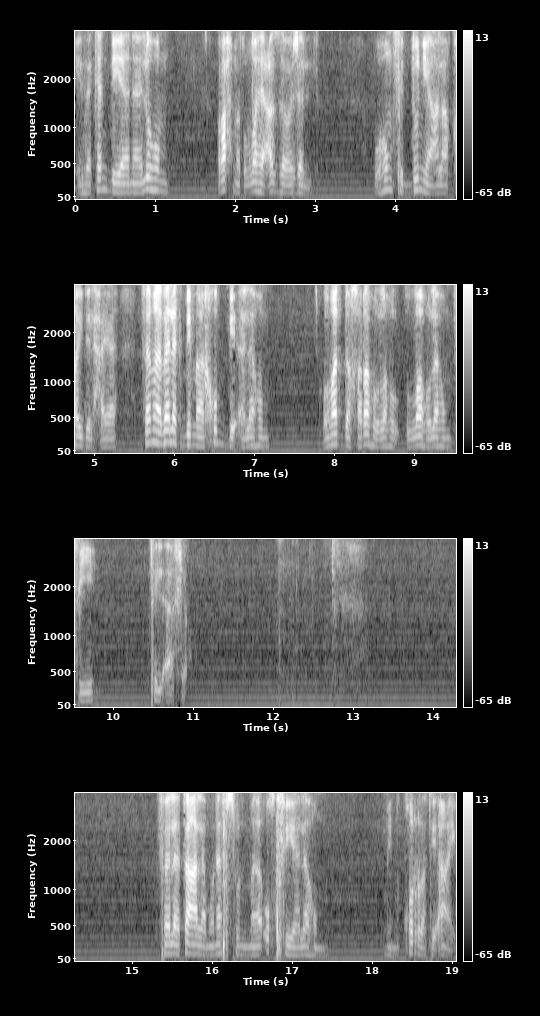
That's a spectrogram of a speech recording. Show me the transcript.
إذا كان بينالهم رحمة الله عز وجل وهم في الدنيا على قيد الحياة فما بالك بما خبئ لهم وما ادخره الله لهم في في الآخرة. فلا تعلم نفس ما أخفي لهم من قرة أعين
